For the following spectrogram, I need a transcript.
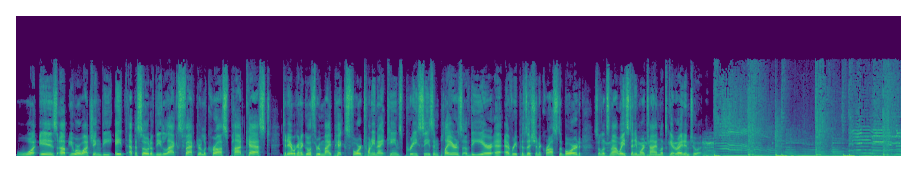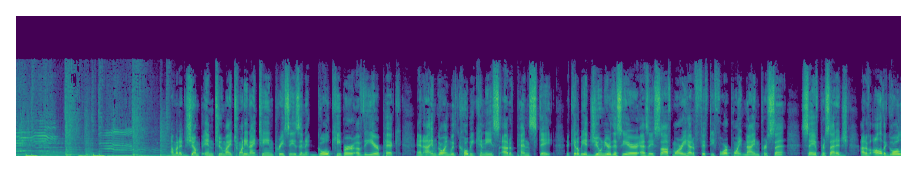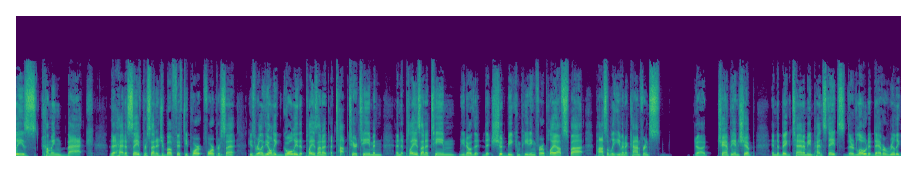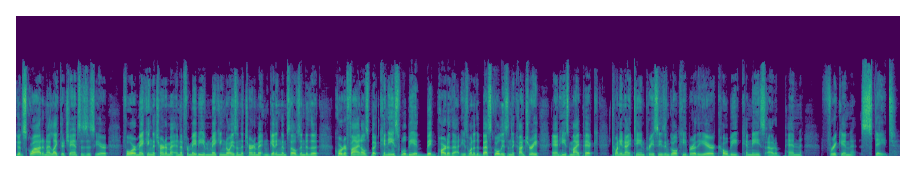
What is up? You are watching the eighth episode of the Lax Factor Lacrosse podcast. Today we're going to go through my picks for 2019's preseason players of the year at every position across the board. So let's not waste any more time. Let's get right into it. I'm going to jump into my 2019 preseason goalkeeper of the year pick, and I am going with Kobe Kneese out of Penn State. The kid will be a junior this year. As a sophomore, he had a 54.9% save percentage. Out of all the goalies coming back, that had a save percentage above 54%. He's really the only goalie that plays on a, a, top tier team and, and that plays on a team, you know, that, that should be competing for a playoff spot, possibly even a conference uh, championship in the Big Ten. I mean, Penn State's they're loaded. They have a really good squad, and I like their chances this year for making the tournament and then for maybe even making noise in the tournament and getting themselves into the quarterfinals. But Kneese will be a big part of that. He's one of the best goalies in the country, and he's my pick 2019 preseason goalkeeper of the year, Kobe Kneese out of Penn freaking State.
